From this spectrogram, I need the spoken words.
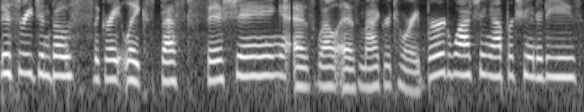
This region boasts the Great Lakes' best fishing as well as migratory bird watching opportunities.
